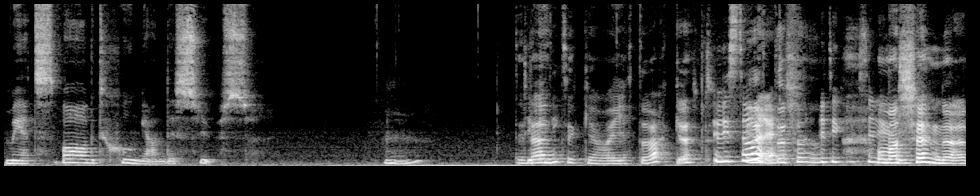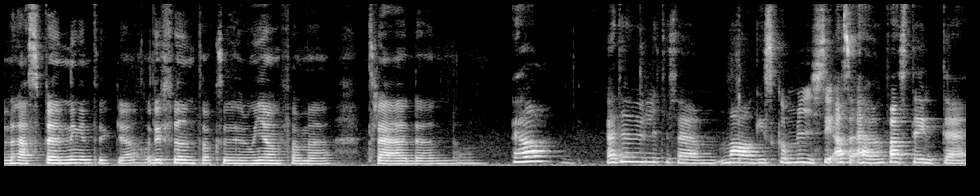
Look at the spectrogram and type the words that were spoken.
med ett svagt sjungande sus. Mm. Det Tycker där ni? tycker jag var jättevackert. Visst var det? Jag Jättefint. det Och är man fint. känner den här spänningen tycker jag. Och det är fint också hur hon jämför med träden. Och... Ja. ja, den är lite så här magisk och mysig. Alltså även fast det inte...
